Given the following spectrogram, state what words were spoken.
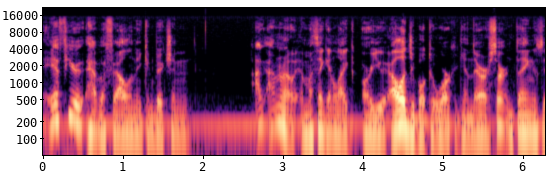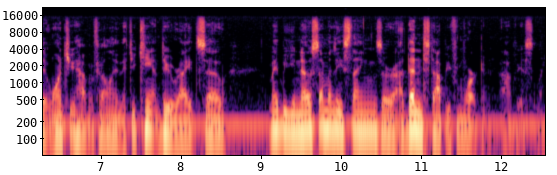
If you have a felony conviction, I, I don't know. Am I thinking like, are you eligible to work again? There are certain things that once you have a felony that you can't do, right? So maybe you know some of these things, or it doesn't stop you from working, obviously.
